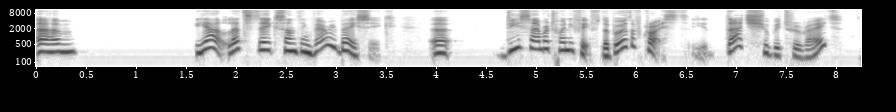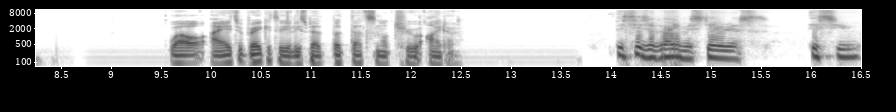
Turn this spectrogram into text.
Um, yeah, let's take something very basic. Uh, December 25th, the birth of Christ. That should be true, right? Well, I hate to break it to you, Lisbeth, but that's not true either. This is a very mysterious issue,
